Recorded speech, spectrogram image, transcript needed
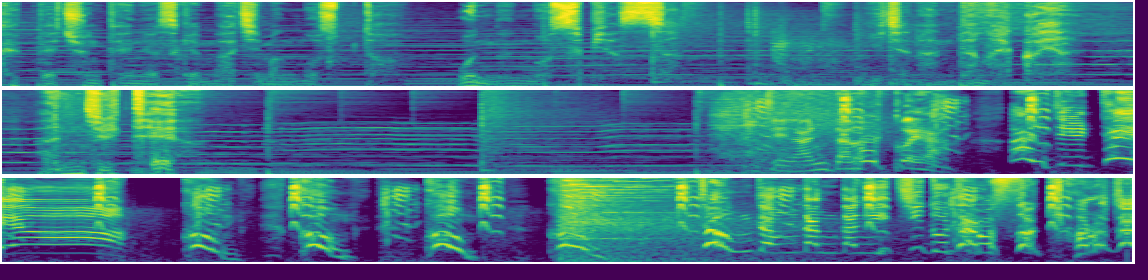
그때 준태 녀석의 마지막 모습도 웃는 모습이었어. 이젠 안 당할 거야. 안질 테야. 이젠 안 당할 거야 앉을 테요 콩콩 콩 콩 정정당당히 지도자로서 겨루자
